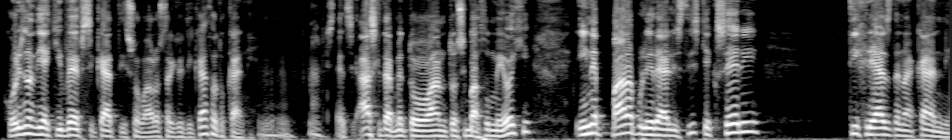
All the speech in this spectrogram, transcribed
χωρίς να διακυβεύσει κάτι σοβαρό στρατιωτικά θα το κάνει. Μάλιστα. Έτσι, άσχετα με το αν τον συμπαθούμε ή όχι, είναι πάρα πολύ ρεαλιστής και ξέρει τι χρειάζεται να κάνει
